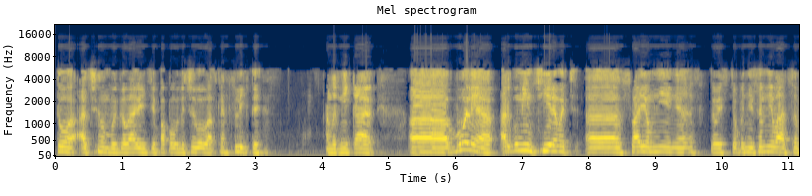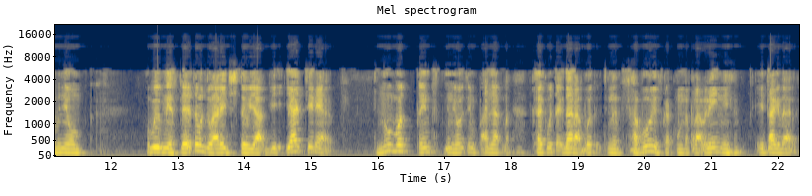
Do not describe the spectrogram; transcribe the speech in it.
то, о чем вы говорите, по поводу чего у вас конфликты возникают, более аргументировать э, свое мнение, то есть, чтобы не сомневаться в нем, вы вместо этого говорите, что я, я теряю. Ну вот, в принципе, не очень понятно, как вы тогда работаете над собой, в каком направлении и так далее.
